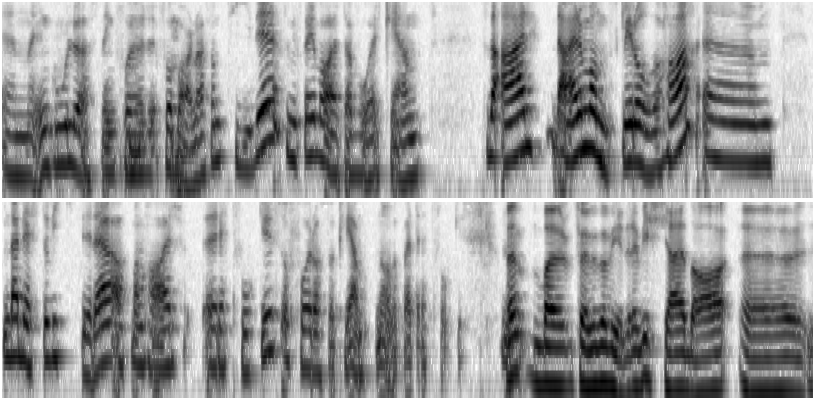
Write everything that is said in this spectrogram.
en, en, god løsning for, for barna, samtidig som vi skal ivareta vår klient så det er, det er, en vanskelig rolle å ha. Um, men det er desto viktigere at man har rett fokus, og får også klientene over på et rett fokus. Mm. Men bare før vi går videre, hvis jeg da uh,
